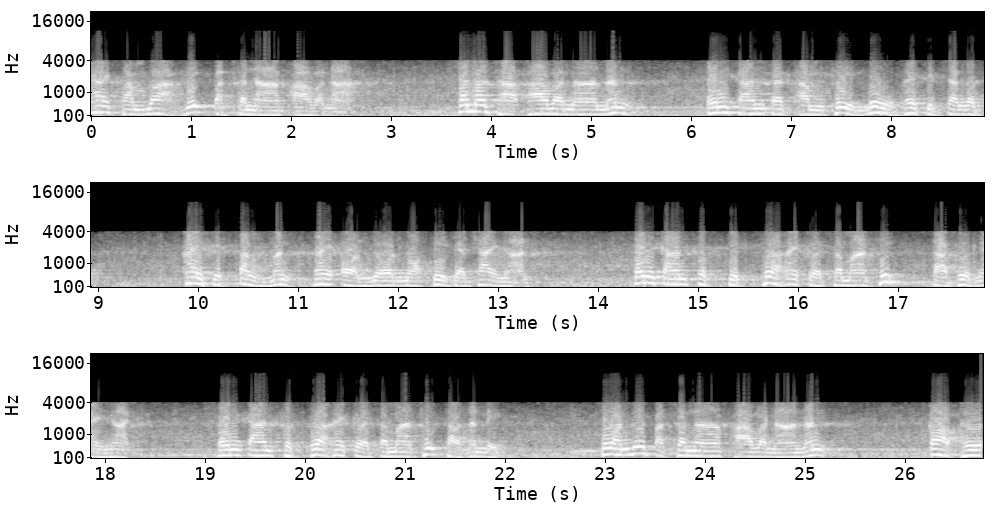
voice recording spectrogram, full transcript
ใช้คำว่าวิปัสสนาภาวนา สมถภาวนานั้นเป็นการกระทำที่มุ่งให้จิตสงบให้จิตตั้งมั่นให้อ่อนโยนเหมาะที่จะใช้งาน เป็นการฝึกจิตเพื่อให้เกิดสมาธิถ้าพูดง่ายๆ เป็นการฝึกเพื่อให้เกิดสมาธิเท่านั้นเองส่วนวิปัสสนาภาวนานั้น ก็คือ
